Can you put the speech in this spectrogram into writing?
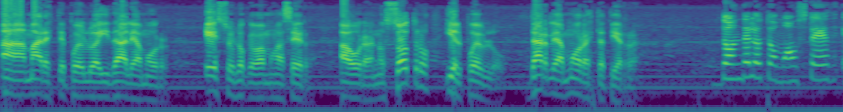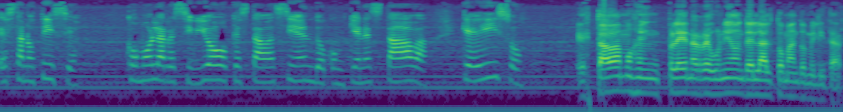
a amar a este pueblo y darle amor? Eso es lo que vamos a hacer ahora, nosotros y el pueblo, darle amor a esta tierra. ¿Dónde lo tomó usted esta noticia? ¿Cómo la recibió? ¿Qué estaba haciendo? ¿Con quién estaba? ¿Qué hizo? Estábamos en plena reunión del alto mando militar.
